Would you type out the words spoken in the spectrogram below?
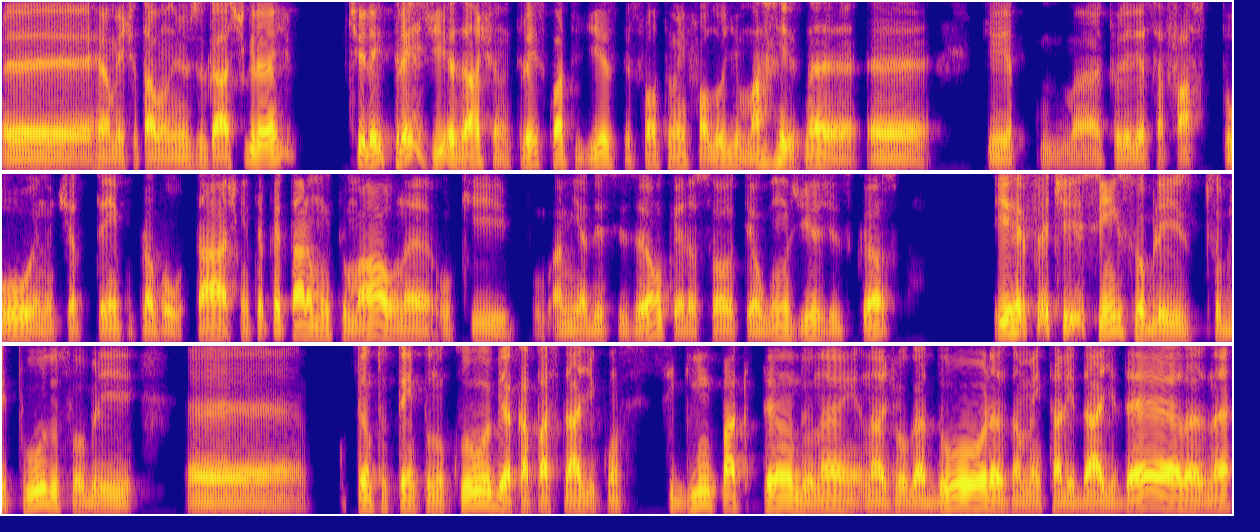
é, realmente eu estava num desgaste grande, tirei três dias, acho, né? três, quatro dias. O pessoal também falou demais, né? É, que a Arthur se afastou e não tinha tempo para voltar. Acho que interpretaram muito mal, né? O que a minha decisão, que era só ter alguns dias de descanso e refletir, sim, sobre sobre tudo, sobre é, tanto tempo no clube, a capacidade de conseguir impactando, né, nas jogadoras, na mentalidade delas, né?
